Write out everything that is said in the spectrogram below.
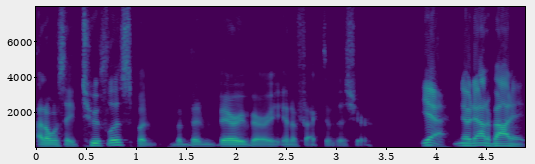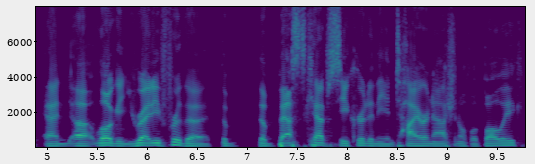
I don't want to say toothless, but but been very very ineffective this year. Yeah, no doubt about it. And uh, Logan, you ready for the the the best kept secret in the entire National Football League?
